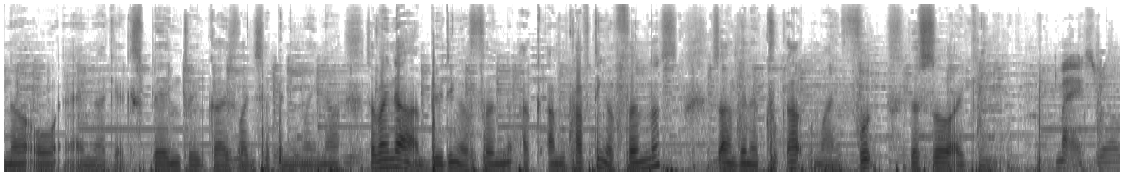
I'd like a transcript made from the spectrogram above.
know and I can explain to you guys what is happening right now so right now I'm building a furnace I'm crafting a furnace so I'm gonna cook up my food just so I can Might as well.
